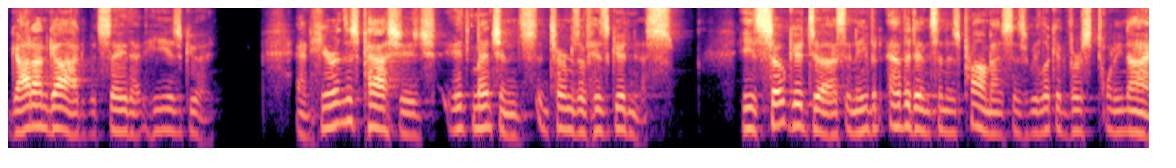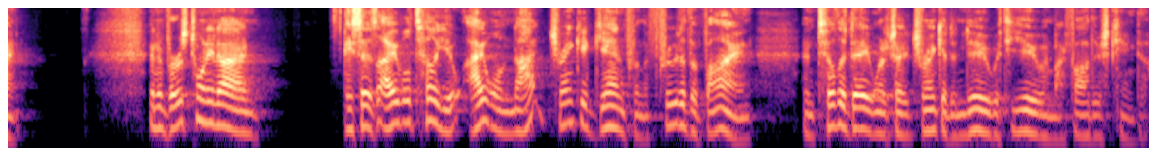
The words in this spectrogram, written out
God on God would say that he is good. And here in this passage, it mentions in terms of his goodness. He's so good to us, and even evidence in his promise as we look at verse 29. And in verse 29, he says, I will tell you, I will not drink again from the fruit of the vine until the day when I drink it anew with you in my Father's kingdom.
